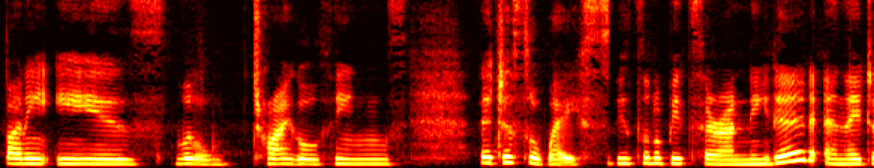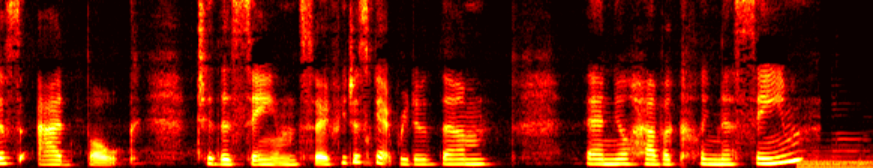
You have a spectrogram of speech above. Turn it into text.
bunny ears, little triangle things. They're just a waste. These little bits are unneeded and they just add bulk to the seam. So if you just get rid of them, then you'll have a cleaner seam.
